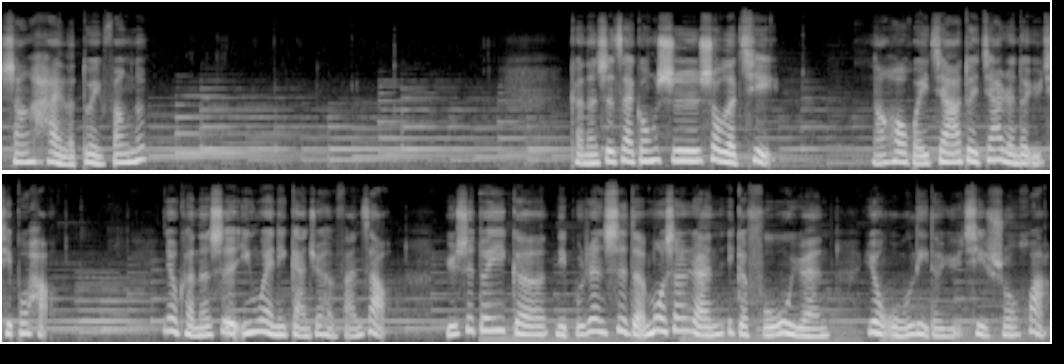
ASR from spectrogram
伤害了对方呢？可能是在公司受了气，然后回家对家人的语气不好；又可能是因为你感觉很烦躁，于是对一个你不认识的陌生人、一个服务员用无理的语气说话。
